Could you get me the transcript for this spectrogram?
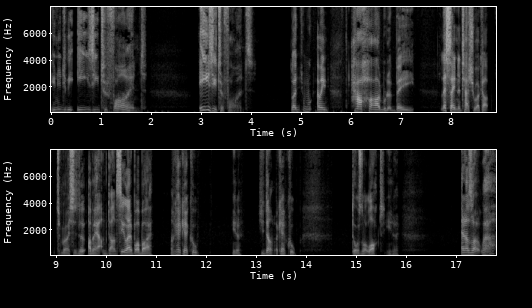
You need to be easy to find. Easy to find. Like, I mean, how hard would it be? Let's say Natasha woke up tomorrow and says, I'm out, I'm done. See you later, bye bye. Okay, okay, cool. You know, she's done. Okay, cool. Door's not locked, you know. And I was like, wow,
